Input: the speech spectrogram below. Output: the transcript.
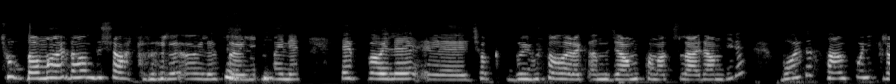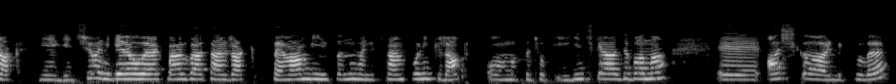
Çok damardan şarkıları öyle söyleyeyim. hani hep böyle e, çok duygusal olarak anacağım sanatçılardan biri. Bu arada senfonik rock diye geçiyor. Hani genel olarak ben zaten rock seven bir insanım. Hani senfonik rap olması çok ilginç geldi bana. E, aşk ağırlıklı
